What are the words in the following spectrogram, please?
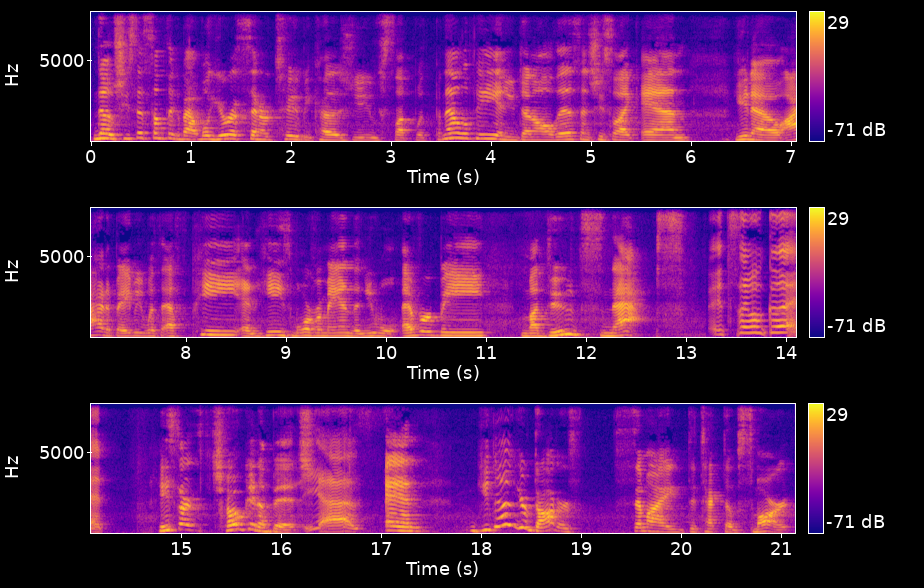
No, she says something about, "Well, you're a sinner too because you've slept with Penelope and you've done all this." And she's like, "And." You know, I had a baby with FP, and he's more of a man than you will ever be. My dude snaps. It's so good. He starts choking a bitch. Yes. And you know your daughter's semi detective smart.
